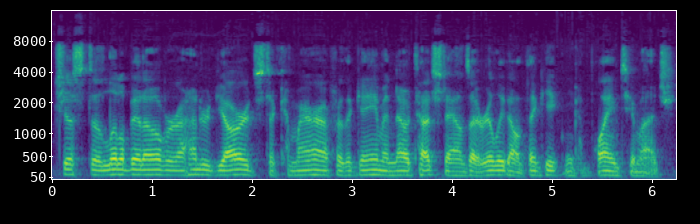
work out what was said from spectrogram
just a little bit over 100 yards to Kamara for the game and no touchdowns, I really don't think he can complain too much.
